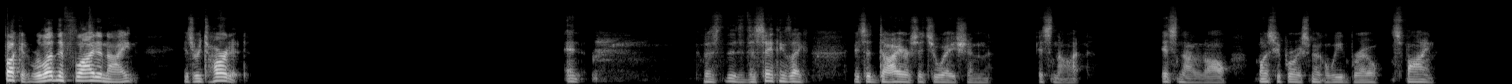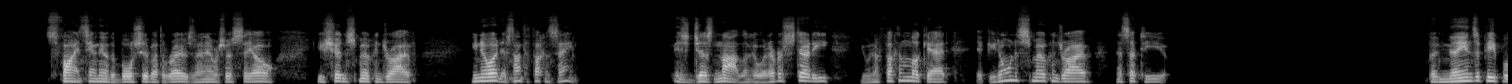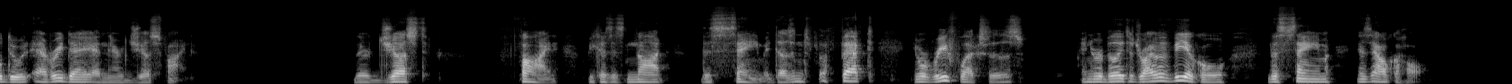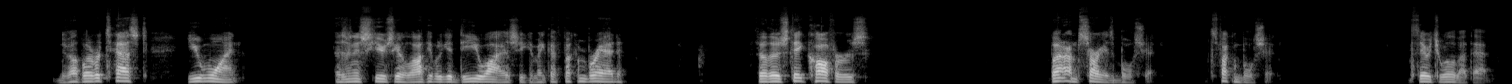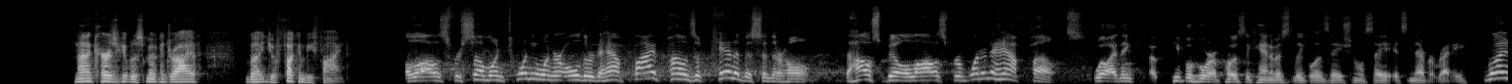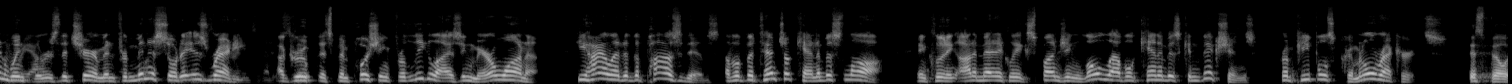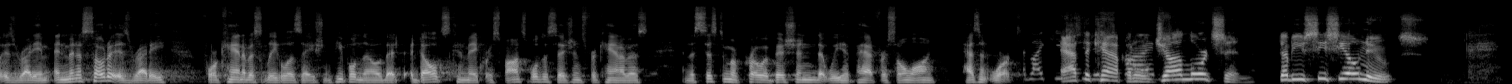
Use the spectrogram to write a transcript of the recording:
Fuck it. We're letting it fly tonight. It's retarded. And to say things like it's a dire situation, it's not. It's not at all. Most people are smoking weed, bro. It's fine. It's fine. Same thing with the bullshit about the roads. And I know we're supposed to say, oh, you shouldn't smoke and drive. You know what? It's not the fucking same. It's just not. Look at whatever study you want to fucking look at. If you don't want to smoke and drive, that's up to you. But millions of people do it every day and they're just fine. They're just fine because it's not the same. It doesn't affect your reflexes and your ability to drive a vehicle the same as alcohol. Develop whatever test you want as an excuse to get a lot of people to get DUIs so you can make that fucking bread, fill those state coffers. But I'm sorry, it's bullshit. It's fucking bullshit. Say what you will about that. I'm not encouraging people to smoke and drive, but you'll fucking be fine. Allows for someone 21 or older to have five pounds of cannabis in their home. The House bill allows for one and a half pounds. Well, I think uh, people who are opposed to cannabis legalization will say it's never ready. Ryan Winkler is the chairman for Minnesota is Ready, a group that's been pushing for legalizing marijuana. He highlighted the positives of a potential cannabis law, including automatically expunging low level cannabis convictions from people's criminal records. This bill is ready, and Minnesota is ready for cannabis legalization. People know that adults can make responsible decisions for cannabis, and the system of prohibition that we have had for so long hasn't worked. Like At the Capitol, John Lauritsen, WCCO News.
